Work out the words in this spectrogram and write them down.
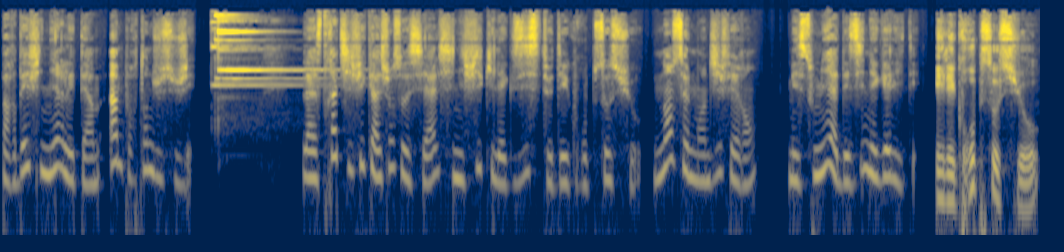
par définir les termes importants du sujet. La stratification sociale signifie qu'il existe des groupes sociaux non seulement différents, mais soumis à des inégalités. Et les groupes sociaux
